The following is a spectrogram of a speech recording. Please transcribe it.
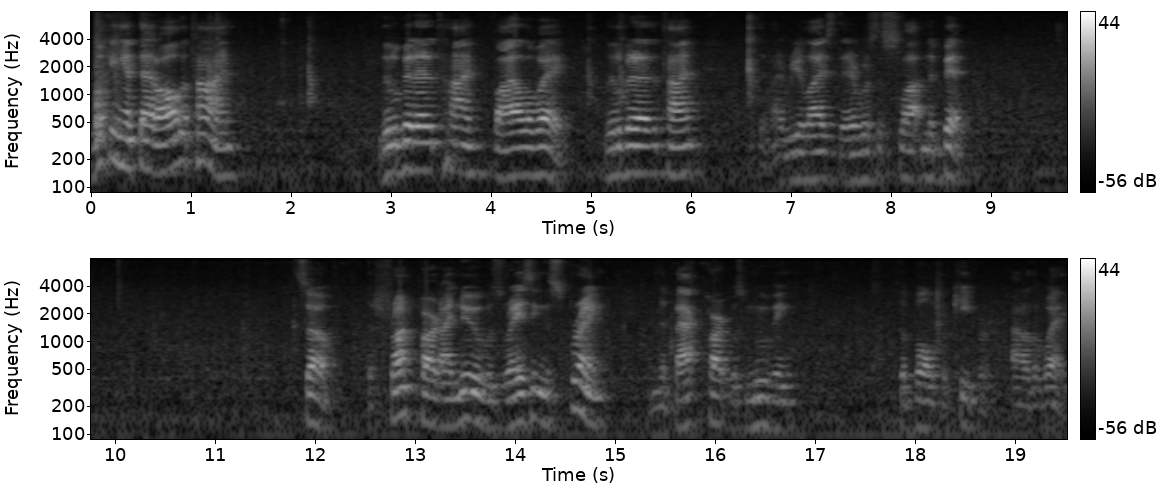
looking at that all the time, little bit at a time, file away. A little bit at a time, then I realized there was the slot in the bit. So the front part I knew was raising the spring and the back part was moving the bolt or keeper out of the way.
